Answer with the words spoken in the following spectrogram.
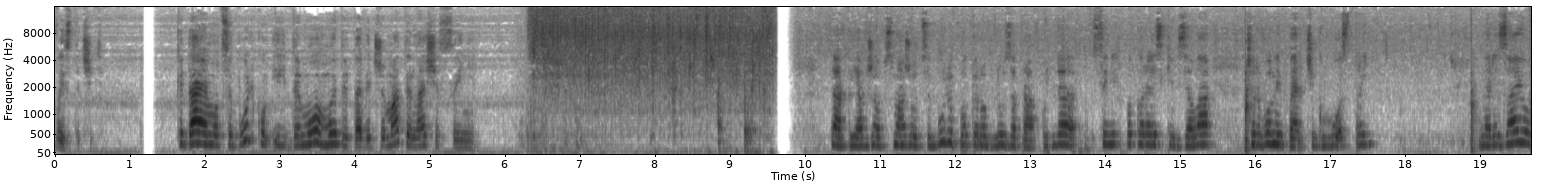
Вистачить. Кидаємо цибульку і йдемо мити та віджимати наші сині. Так, я вже обсмажую цибулю, поки роблю заправку. Для синіх по-корейськи взяла червоний перчик гострий. Нарізаю,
